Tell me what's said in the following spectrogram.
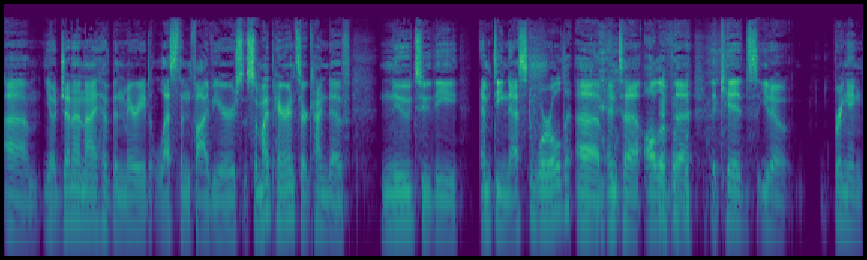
um, you know, Jenna and I have been married less than five years. So my parents are kind of new to the empty nest world um, and to all of the the kids. You know, bringing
